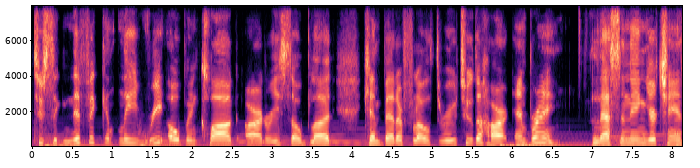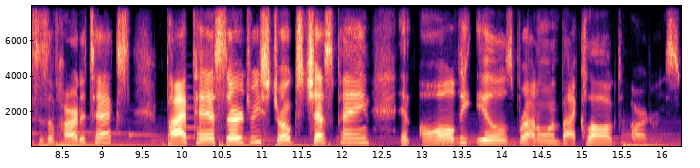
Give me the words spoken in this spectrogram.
to significantly reopen clogged arteries so blood can better flow through to the heart and brain? lessening your chances of heart attacks, bypass surgery, strokes, chest pain, and all the ills brought on by clogged arteries.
